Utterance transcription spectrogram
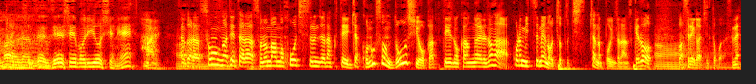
大事です、税制も利用してね。はい。だから損が出たら、そのまま放置するんじゃなくて、じゃあ、この損どうしようかっていうのを考えるのが、これ3つ目のちょっとちっちゃなポイントなんですけど、忘れがちなところですね。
